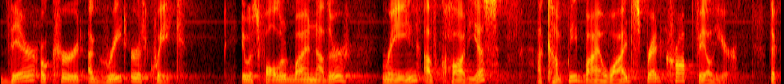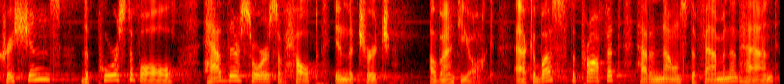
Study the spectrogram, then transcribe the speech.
there occurred a great earthquake. It was followed by another reign of Claudius, accompanied by a widespread crop failure. The Christians, the poorest of all, had their source of help in the church of Antioch. Agabus the prophet had announced a famine at hand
